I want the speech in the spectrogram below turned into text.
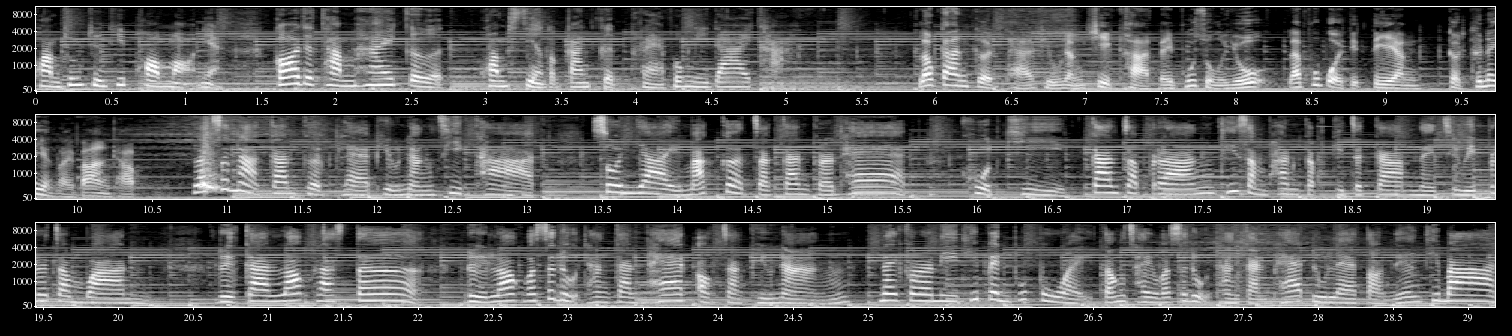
ความชุ่มชื้นที่พอเหมาะเนี่ยก็จะทำให้เกิดความเสี่ยงต่อการเกิดแผลพวกนี้ได้ค่ะแล้วการเกิดแผลผิวหนังฉีกขาดในผู้สูงอายุ และผู้ป่วยติดเตียงเกิดขึ้นได้อย่างไรบ้างครับ ลักษณะการเกิดแผลผิวหนังฉีกขาด ส่วนใหญ่มักเกิดจากการกระแทก ขูดขีด การจับรั้งที่สัมพันธ์กับกิจกรรมในชีวิตประจำวัน หรือการลอกพลาสเตอร์ หรือลอกวัสดุทางการแพทย์ออกจากผิวหนัง ในกรณีที่เป็นผู้ป่วยต้องใช้วัสดุทางการแพทย์ดูแลต่อเนื่องที่บ้าน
